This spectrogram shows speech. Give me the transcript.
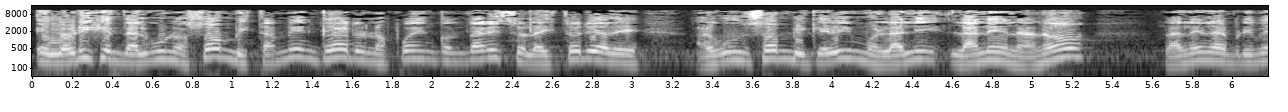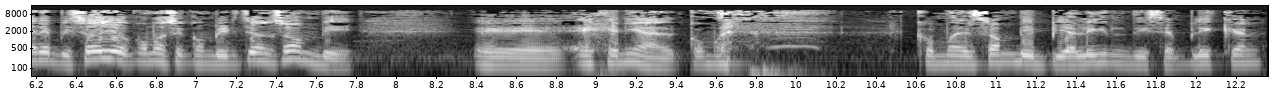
el origen de algunos zombies también, claro, nos pueden contar eso, la historia de algún zombie que vimos, la, la nena, ¿no? La nena del primer episodio, cómo se convirtió en zombie. Eh, es genial, como, como el zombie piolín, dice Plisken.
